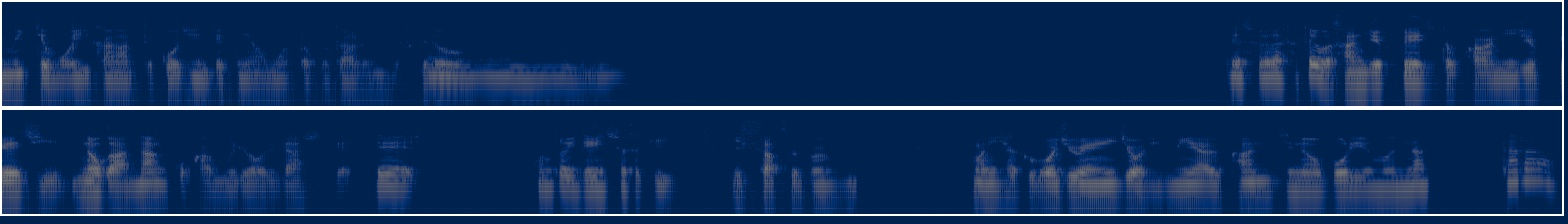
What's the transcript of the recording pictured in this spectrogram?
みてもいいかなって個人的には思ったことあるんですけど、うんで、それが例えば30ページとか20ページのが何個か無料で出してて、本当に電子書籍1冊分、まあ、250円以上に見合う感じのボリュームになったら、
